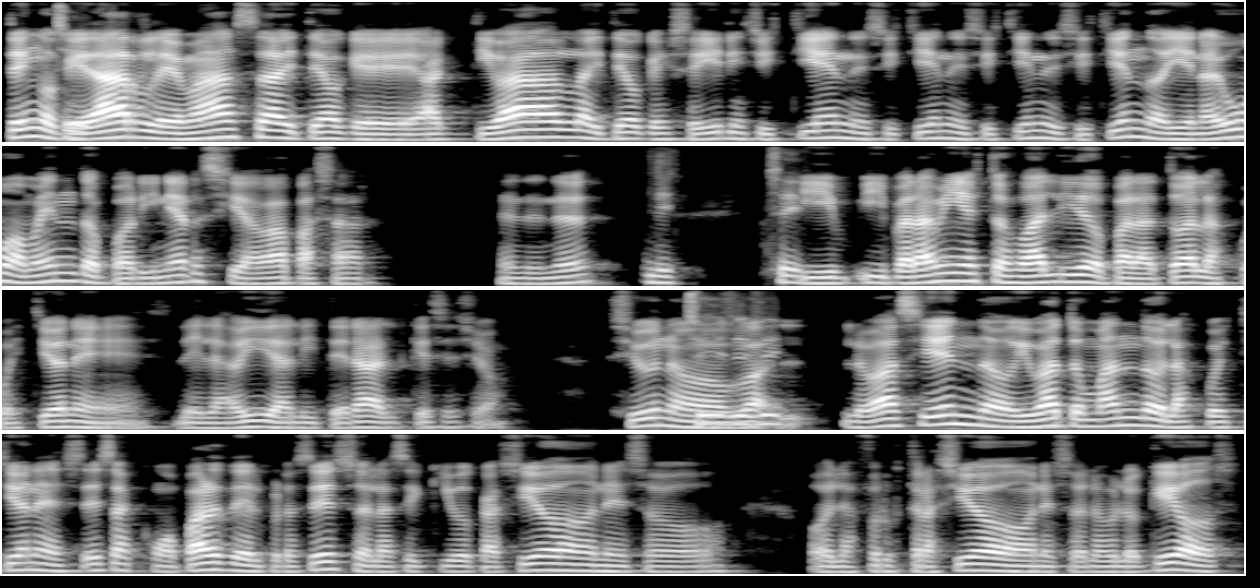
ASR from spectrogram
tengo que sí, darle masa y tengo que activarla y tengo que seguir insistiendo, insistiendo, insistiendo, insistiendo y en algún momento por inercia va a pasar. ¿Entendés? li- sí, Y, y para mí esto es válido para todas las cuestiones de la vida literal, qué sé yo. Si uno sí, sí, va- sí, lo va haciendo y va tomando las cuestiones esas como parte del proceso, las equivocaciones o, o las frustraciones o los bloqueos,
